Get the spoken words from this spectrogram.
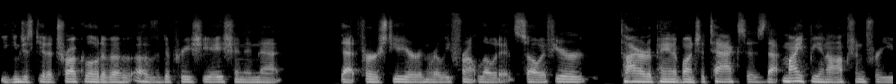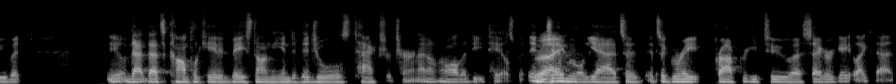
you can just get a truckload of of depreciation in that that first year and really front load it. So if you're tired of paying a bunch of taxes, that might be an option for you, but you know that that's complicated based on the individual's tax return. I don't know all the details, but in right. general, yeah, it's a it's a great property to uh, segregate like that.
